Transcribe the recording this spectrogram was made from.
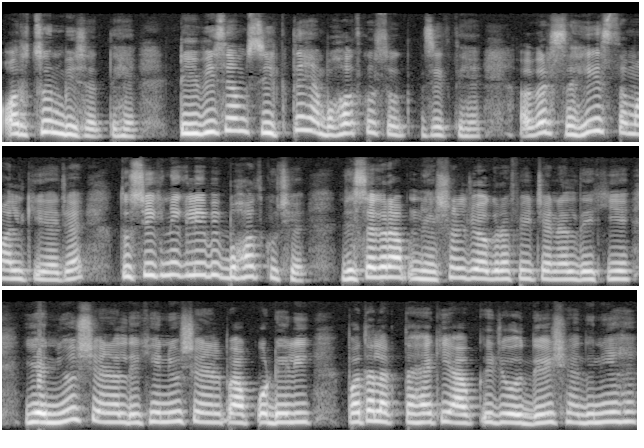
और सुन भी सकते हैं। टीवी से हम सीखते हैं, बहुत कुछ सीखते हैं। अगर सही इस्तेमाल किया जाए तो सीखने के लिए भी बहुत कुछ है। जैसे अगर आप नेशनल ज्योग्राफी चैनल देखिए या न्यूज़ चैनल देखिए न्यूज़ चैनल पर आपको डेली पता लगता है कि आपके जो देश है, दुनिया है,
